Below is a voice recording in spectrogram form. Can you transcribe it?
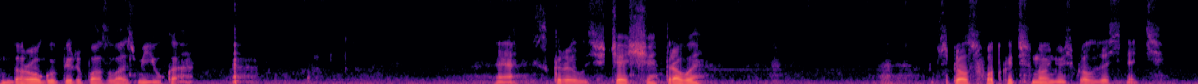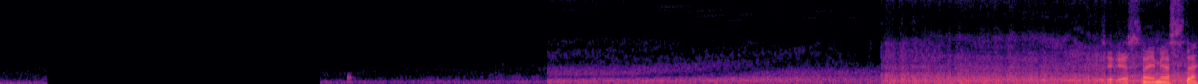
Дорогу переползла змеюка. Э, скрылась в чаще травы. Успел сфоткать, но не успел заснять. Интересное место.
